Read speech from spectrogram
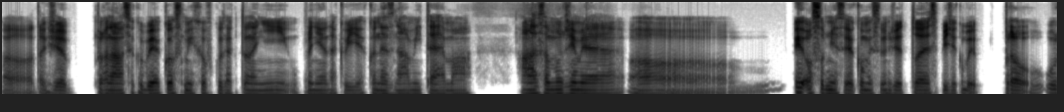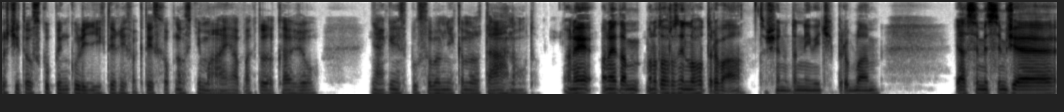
a takže pro nás jakoby jako Smíchovku tak to není úplně takový jako neznámý téma, ale samozřejmě uh, i osobně si jako myslím, že to je spíš jakoby pro určitou skupinku lidí, kteří fakt ty schopnosti mají a pak to dokážou nějakým způsobem někam dotáhnout. Ono, je, ono, je tam, ono to hrozně dlouho trvá, což je ten největší problém. Já si myslím, že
